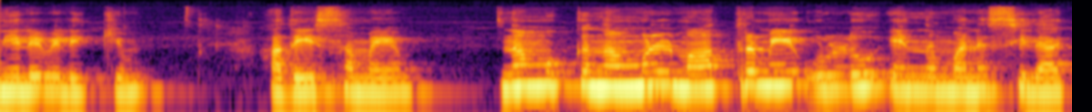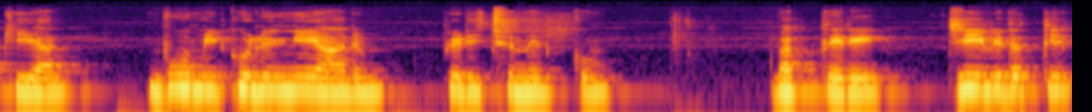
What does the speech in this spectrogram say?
നിലവിളിക്കും. അതേസമയം നമുക്ക് നമ്മൾ മാത്രമേ ഉള്ളൂ എന്ന് മനസ്സിലാക്കിയാൽ ഭൂമി കുലുങ്ങിയാലും പിടിച്ചു നിൽക്കും. ഭക്തരെ ജീവിതത്തിൽ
